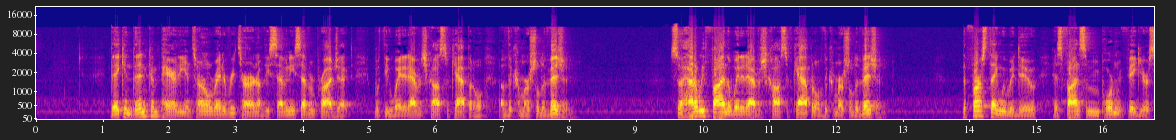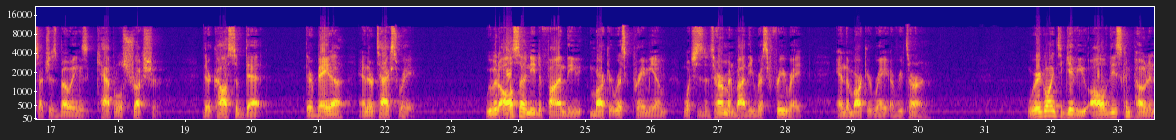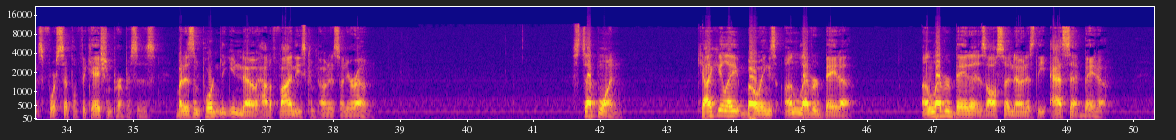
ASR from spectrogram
They can then compare the internal rate of return of the 7E7 project with the weighted average cost of capital of the commercial division. So, how do we find the weighted average cost of capital of the commercial division? The first thing we would do is find some important figures such as Boeing's capital structure, their cost of debt, their beta, and their tax rate. We would also need to find the market risk premium, which is determined by the risk free rate, and the market rate of return. We're going to give you all of these components for simplification purposes, but it is important that you know how to find these components on your own. Step 1 Calculate Boeing's unlevered beta. Unlevered beta is also known as the asset beta.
